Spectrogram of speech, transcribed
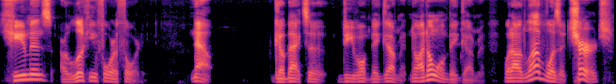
Humans are looking for authority. Now, go back to do you want big government? No, I don't want big government. What I would love was a church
